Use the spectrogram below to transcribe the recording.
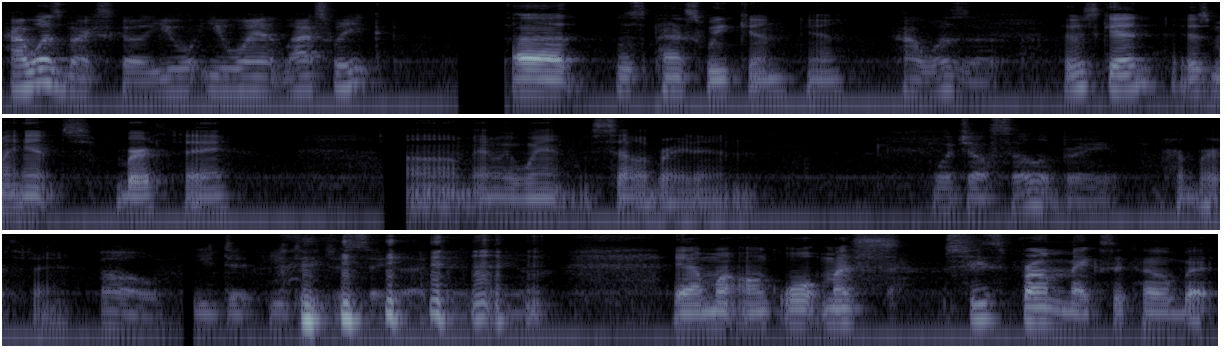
How was Mexico? You you went last week. Uh, this past weekend, yeah, How was it? it was good. It was my aunt's birthday, um, and we went and celebrated What y'all celebrate? her birthday. Oh, you did. You did just say that. Didn't you? Yeah, my uncle. Well, my s- she's from Mexico, but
